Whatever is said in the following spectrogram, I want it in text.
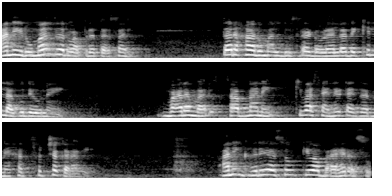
आणि रुमाल जर वापरत असाल तर हा रुमाल दुसऱ्या डोळ्याला देखील लागू देऊ नये. वारंवार साबणाने किंवा सॅनिटायझरने हात स्वच्छ करावे. आणि घरी असो किंवा बाहेर असो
